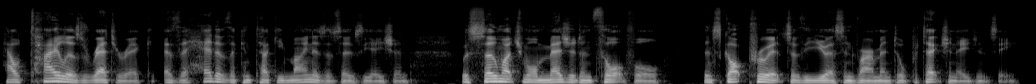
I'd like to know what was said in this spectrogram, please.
how Tyler's rhetoric as the head of the Kentucky Miners Association was so much more measured and thoughtful than Scott Pruitt's of the U.S. Environmental Protection Agency.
